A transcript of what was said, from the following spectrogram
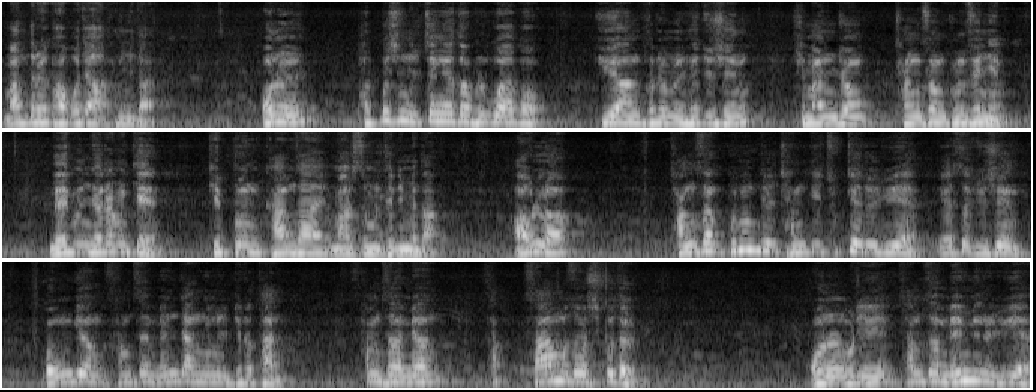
만들어 가고자 합니다. 오늘 바쁘신 일정에도 불구하고 귀한 걸음을 해주신 김한종 장성 군수님 네 분 여러분께 깊은 감사의 말씀을 드립니다. 아울러 장성 푸른들 잔디 축제를 위해 애써주신 공경 삼선 면장님을 비롯한 삼서면 사- 사무소 식구들 오늘 우리 삼서 면민을 위해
